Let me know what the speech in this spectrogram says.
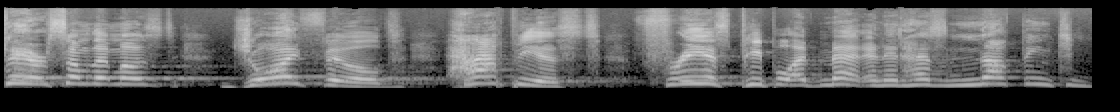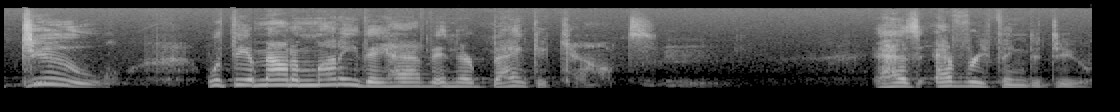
they are some of the most joy filled, happiest, freest people I've met, and it has nothing to do with the amount of money they have in their bank account. Has everything to do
